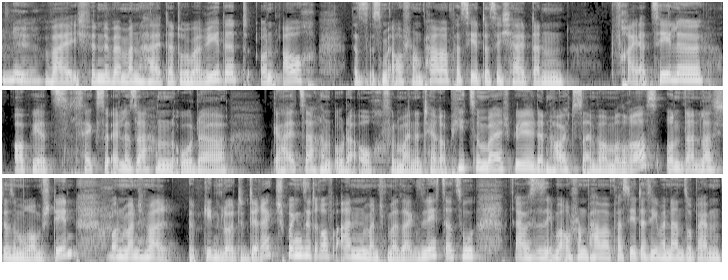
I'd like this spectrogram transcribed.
Nö. Weil ich finde, wenn man halt darüber redet und auch, also es ist mir auch schon ein paar Mal passiert, dass ich halt dann frei erzähle, ob jetzt sexuelle Sachen oder Gehaltssachen oder auch von meiner Therapie zum Beispiel, dann haue ich das einfach immer so raus und dann lasse ich das im Raum stehen. Und manchmal gehen die Leute direkt, springen sie drauf an, manchmal sagen sie nichts dazu. Aber es ist eben auch schon ein paar Mal passiert, dass jemand dann so beim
